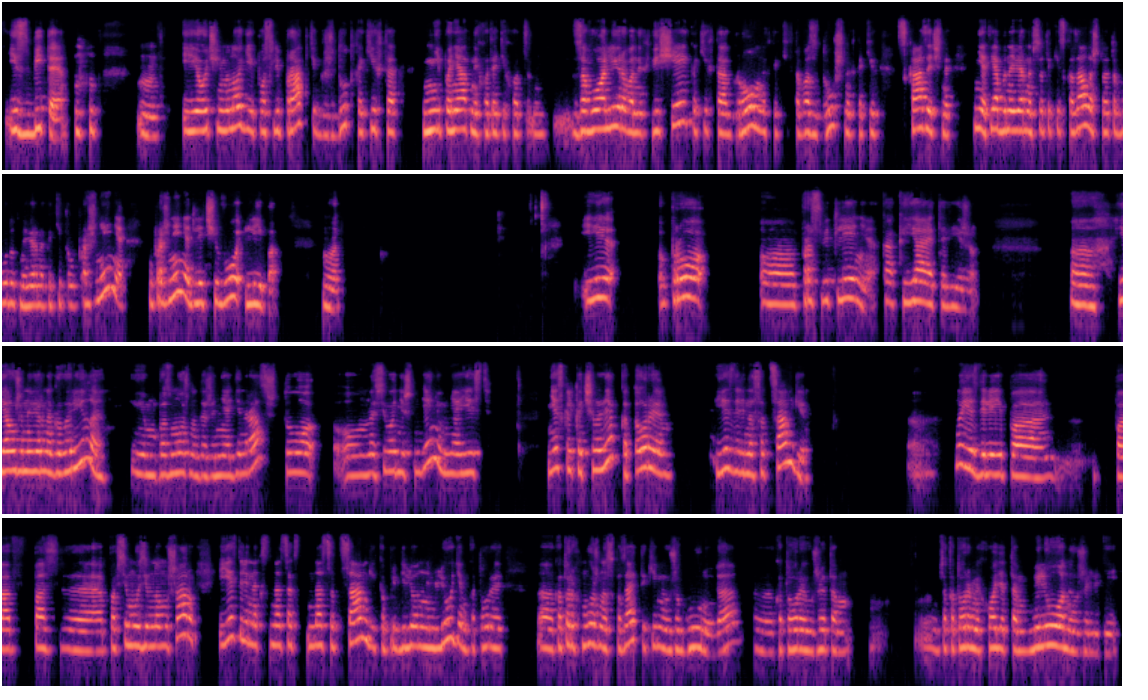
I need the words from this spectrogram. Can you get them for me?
избитое. И очень многие после практик ждут каких-то непонятных вот этих вот завуалированных вещей, каких-то огромных, каких-то воздушных, таких сказочных. Нет, я бы, наверное, все-таки сказала, что это будут, наверное, какие-то упражнения, упражнения для чего-либо. Вот. И про э, просветление, как я это вижу. А, я уже, наверное, говорила, и, возможно, даже не один раз, что на сегодняшний день у меня есть несколько человек, которые ездили на сатсанги, а, ну, ездили и по, по, по, э, по всему земному шару, и ездили на, на, на сатсанги к определенным людям, которые, а, которых можно сказать такими уже гуру, да, э, которые уже там за которыми ходят там миллионы уже людей.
